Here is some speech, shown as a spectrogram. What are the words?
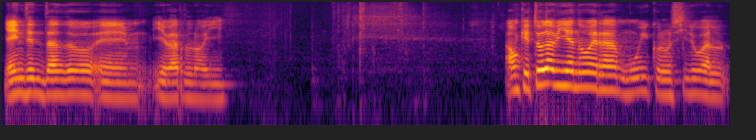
ya intentado em, llevarlo ahí. Aunque todavía no era muy conocido al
